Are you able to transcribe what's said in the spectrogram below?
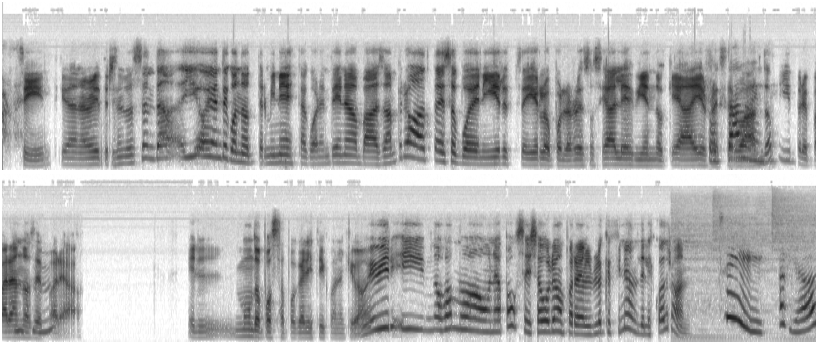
orden. Sí, quedan abrir 360 y obviamente cuando termine esta cuarentena vayan, pero hasta eso pueden ir, seguirlo por las redes sociales, viendo qué hay, reservando y preparándose para el mundo postapocalíptico en el que vamos a vivir y nos vamos a una pausa y ya volvemos para el bloque final del escuadrón. Sí, adiós.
